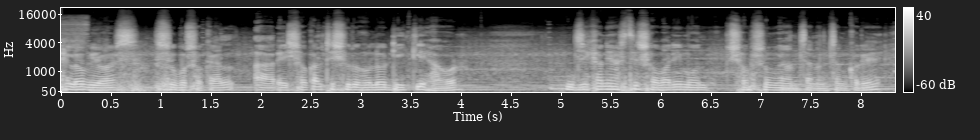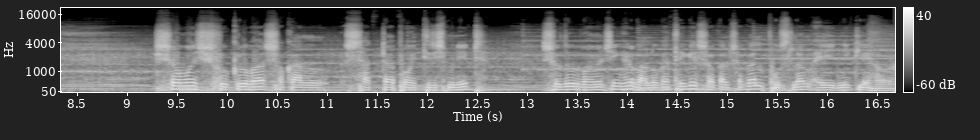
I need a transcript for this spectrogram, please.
হ্যালো ভিওয়ার্স শুভ সকাল। আর এই সকালটি শুরু হলো ডিকলি হাওর যেখানে আসতে সবারই মন সবসময় আনচান আনচান করে। সময় শুক্রবার সকাল সাতটা পঁয়ত্রিশ মিনিট। সুদূর ময়মনসিংহের বালুকা থেকে সকাল সকাল পুষলাম এই নিকলি হাওর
